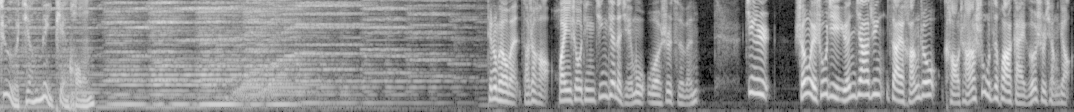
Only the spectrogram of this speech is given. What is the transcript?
浙江那片红。听众朋友们，早上好，欢迎收听今天的节目，我是子文。近日，省委书记袁家军在杭州考察数字化改革时强调，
